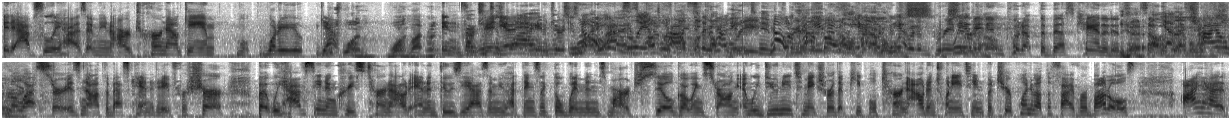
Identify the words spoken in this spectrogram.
It absolutely has. I mean, our turnout game. What are you? Yeah. Which one? One, right? In Virginia, why, in New Jersey. No, absolutely across the country. No, Alabama we would agree they didn't put up the best candidates. Yeah, yeah the child molester is not the best candidate for sure. But we have seen increased turnout and enthusiasm. You had things like the Women's March still going strong, and we do need to make sure that people turn out in 2018. But to your point about the five rebuttals, I had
